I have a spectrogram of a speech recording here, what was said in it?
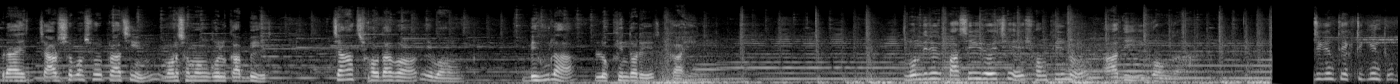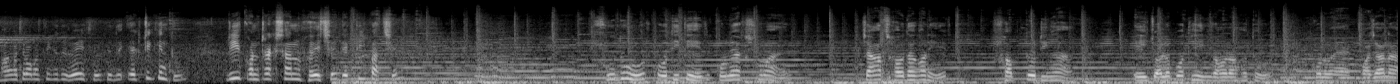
প্রায় চারশো বছর প্রাচীন মনসামঙ্গল কাব্যের চাঁদ সওদাগর এবং বেহুলা লক্ষিন্দরের কাহিনী। মন্দিরের পাশেই রয়েছে সংকীর্ণ আদি গঙ্গা। এটি কিন্তু, একটি কিন্তু, ভাঙাচোরা অবস্থায় কিন্তু রয়েছে, কিন্তু একটি কিন্তু রিকনস্ট্রাকশন হয়েছে, দেখতেই পাচ্ছেন। সুদূর অতীতের কোনো এক সময় চাঁদ সওদাগরের সপ্তডিঙা এই জলপথেই রওনা হতো কোনো এক অজানা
